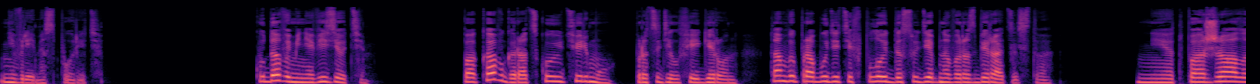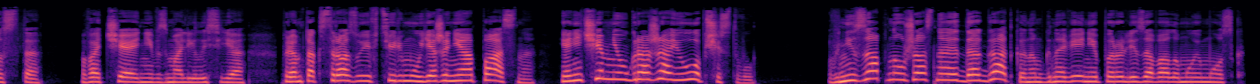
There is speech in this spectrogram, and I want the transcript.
Не время спорить. Куда вы меня везете? Пока в городскую тюрьму, процедил Фейгерон. Там вы пробудете вплоть до судебного разбирательства. Нет, пожалуйста, в отчаянии взмолилась я. Прям так сразу и в тюрьму, я же не опасна. Я ничем не угрожаю обществу. Внезапно ужасная догадка на мгновение парализовала мой мозг.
